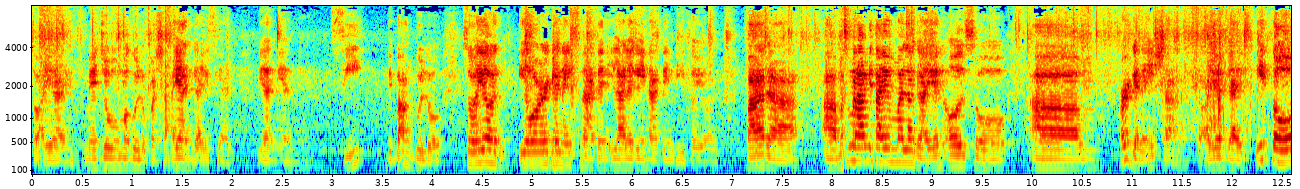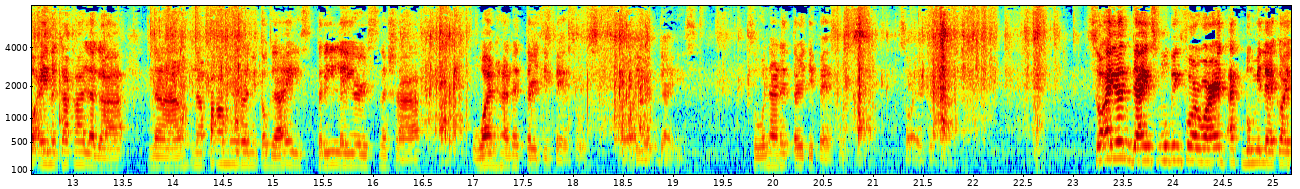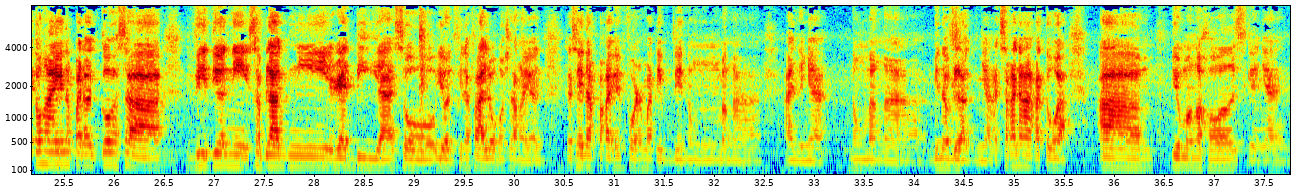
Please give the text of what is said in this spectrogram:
So, ayan, medyo magulo pa siya. Ayan, guys, yan. Yan, yan, yan. See? Di ba ang gulo? So, ayun, i-organize natin, ilalagay natin dito yon para ah, mas marami tayong malagay and also um, organize siya. So, ayun guys. Ito ay nagkakahalaga ng napakamura nito guys. 3 layers na siya. 130 pesos. So, ayun guys. So, 130 pesos. So, ito siya. So ayun guys, moving forward at bumili ko ito ngayon napanood ko sa video ni sa vlog ni Red Dia. So yun, pina-follow ko siya ngayon kasi napaka-informative din nung mga ano niya, nung mga bina-vlog niya. At saka nakakatuwa um yung mga hauls ganyan.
